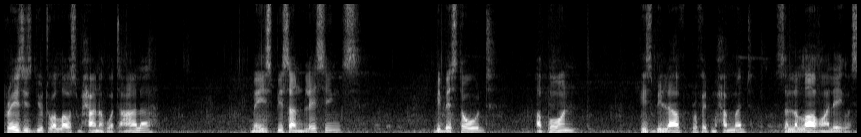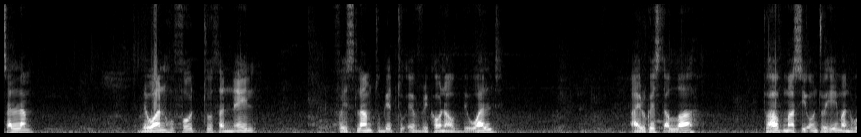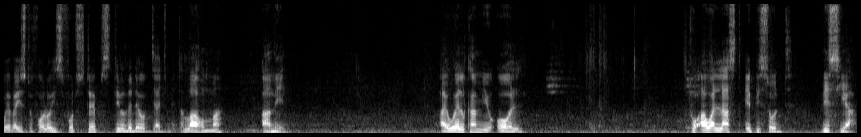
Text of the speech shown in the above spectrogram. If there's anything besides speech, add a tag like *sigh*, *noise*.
Praise is due to Allah subhanahu wa ta'ala. May His peace and blessings be bestowed upon His beloved Prophet Muhammad sallallahu alayhi wasallam, the one who fought tooth and nail for Islam to get to every corner of the world. I request Allah to have mercy unto him and whoever is to follow his footsteps till the day of judgment. Allahumma Amin. I welcome you all to our last episode this year.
